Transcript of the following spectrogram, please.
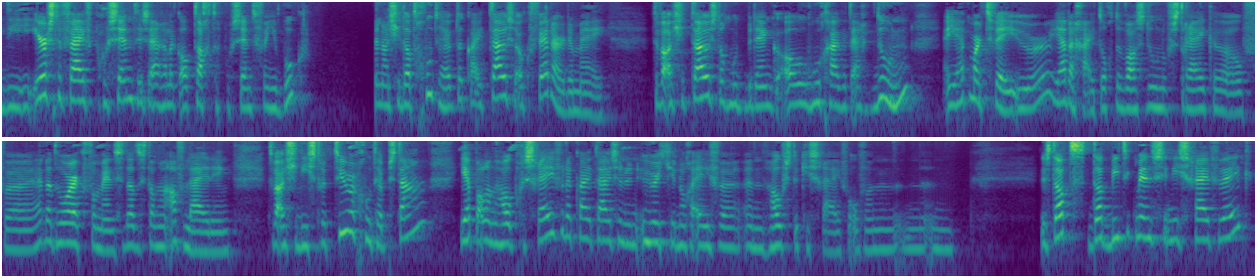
die, eerste 5% is eigenlijk al 80% van je boek. En als je dat goed hebt, dan kan je thuis ook verder ermee. Terwijl als je thuis nog moet bedenken, oh, hoe ga ik het eigenlijk doen? En je hebt maar twee uur, ja, dan ga je toch de was doen of strijken. Of, hè, dat hoor ik van mensen, dat is dan een afleiding. Terwijl als je die structuur goed hebt staan, je hebt al een hoop geschreven, dan kan je thuis in een uurtje nog even een hoofdstukje schrijven. Of een, een. Dus dat, dat bied ik mensen in die schrijfweek.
